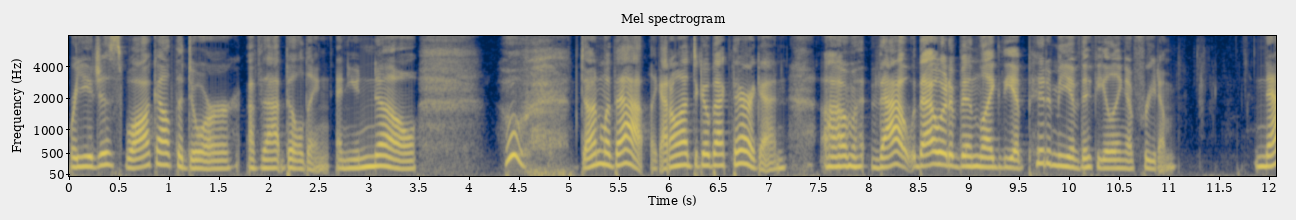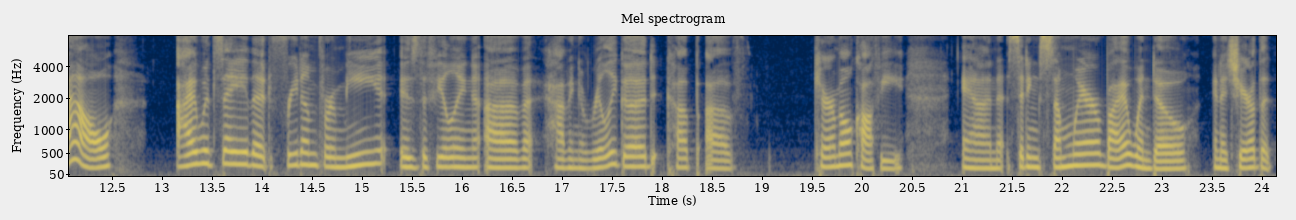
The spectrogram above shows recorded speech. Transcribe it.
where you just walk out the door of that building and you know, whew, done with that. Like I don't have to go back there again. Um, that that would have been like the epitome of the feeling of freedom. Now, I would say that freedom for me is the feeling of having a really good cup of caramel coffee and sitting somewhere by a window in a chair that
